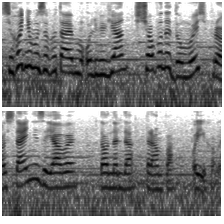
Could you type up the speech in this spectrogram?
Сьогодні ми запитаємо у львів'ян, що вони думають про останні заяви Дональда Трампа. Поїхали.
